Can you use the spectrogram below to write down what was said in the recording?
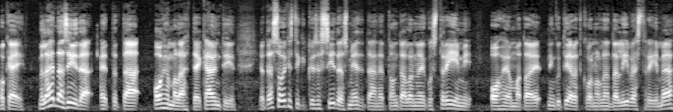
Okei, me lähdetään siitä, että tämä ohjelma lähtee käyntiin. Ja tässä on oikeastikin kyse siitä, jos mietitään, että on tällainen niin striimi-ohjelma, tai niin kuin tiedät, kun on ollut live-striimejä,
